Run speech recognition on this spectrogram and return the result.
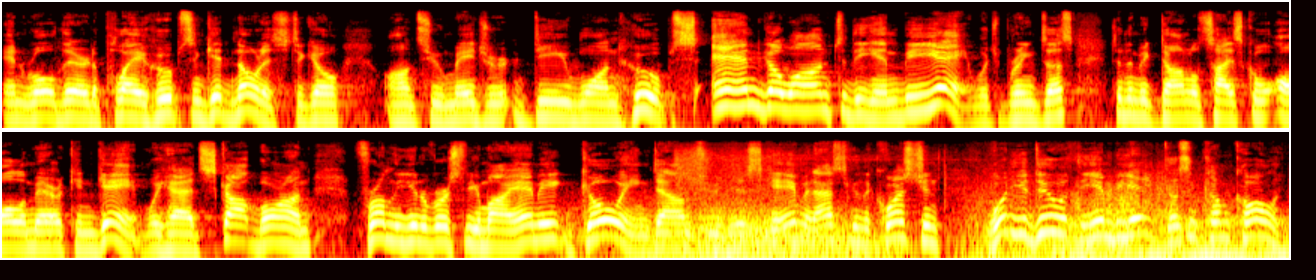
enroll there to play hoops and get noticed to go on to major D1 hoops and go on to the NBA, which brings us to the McDonald's High School All-American game. We had Scott Braun from the University of Miami going down to this game and asking the question, what do you do if the NBA doesn't come calling?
